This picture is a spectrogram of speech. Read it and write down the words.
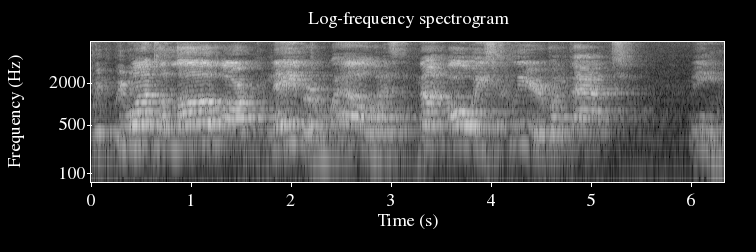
We, we want to love our neighbor well, but it's not always clear what that means.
